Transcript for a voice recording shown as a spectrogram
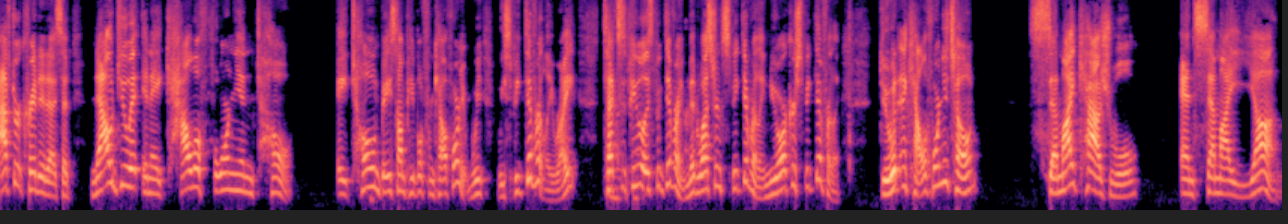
after it created it, I said, now do it in a Californian tone, a tone based on people from California. We we speak differently, right? Texas people they speak differently. Midwesterns speak differently. New Yorkers speak differently. Do it in a California tone, semi-casual, and semi-young.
